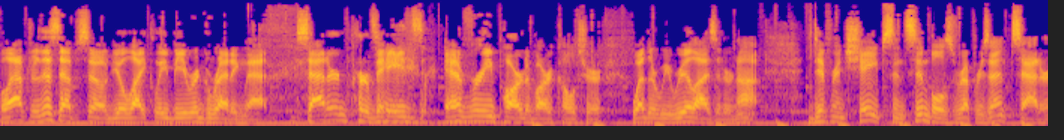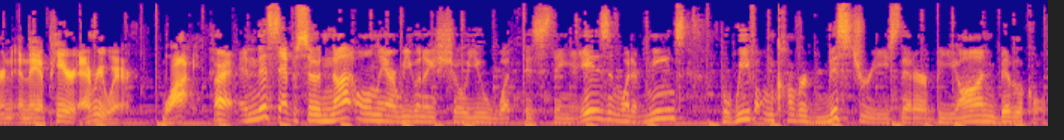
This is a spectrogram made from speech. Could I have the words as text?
Well, after this episode, you'll likely be regretting that. Saturn pervades every part of our culture, whether we realize it or not. Different shapes and symbols represent Saturn, and they appear everywhere. Why? All right, in this episode, not only are we going to show you what this thing is and what it means, but we've uncovered mysteries that are beyond biblical.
